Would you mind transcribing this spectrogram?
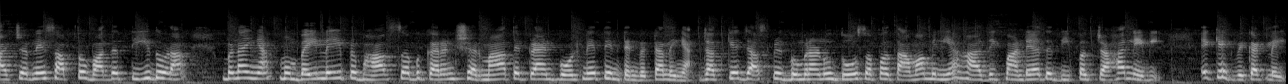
ਆਰਚਰ ਨੇ ਸਭ ਤੋਂ ਵੱਧ 30 ਦੌੜਾਂ ਬਣਾਈਆਂ। ਮੁੰਬਈ ਲਈ ਪ੍ਰਭਾਵ ਸਭ ਕਰਨ ਸ਼ਰਮਾ ਤੇ ਟ੍ਰੈਂਟ ਬੋਲਟ ਨੇ ਤਿੰਨ ਤਿੰਨ ਵਿਕਟਾਂ ਲਈਆਂ, ਜਦਕਿ ਜਸਪ੍ਰੀਤ ਬੁਮਰਾਹ ਨੂੰ ਦੋ ਸਫਲਤਾਵਾਂ ਮਿਲੀਆਂ। ਹਾਰਦਿਕ ਪਾਂਡਿਆ ਤੇ ਦੀਪਕ ਚਾਹਰ ਨੇ ਵੀ ਇੱਕ ਇੱਕ ਵਿਕਟ ਲਈ।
